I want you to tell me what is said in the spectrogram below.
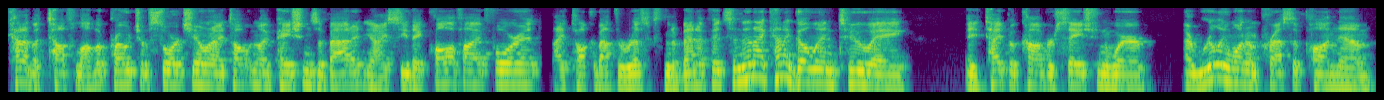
kind of a tough love approach of sorts. You know, when I talk with my patients about it, you know, I see they qualify for it. I talk about the risks and the benefits, and then I kind of go into a a type of conversation where I really want to impress upon them,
